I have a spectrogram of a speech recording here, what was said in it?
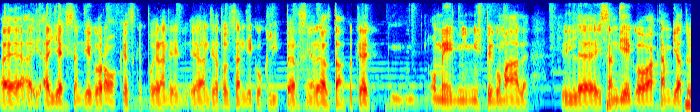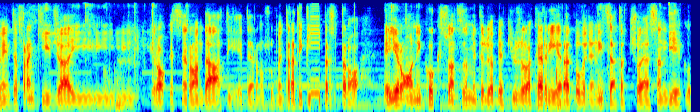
eh, agli ex San Diego Rockets che poi erano, erano diventato il San Diego Clippers in realtà perché o meglio mi, mi spiego male il, il, San Diego ha cambiato ovviamente franchigia, i, i, Rockets erano andati ed erano subentrati i Clippers, però è ironico che sostanzialmente lui abbia chiuso la carriera dove l'ha iniziata, cioè a San Diego.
